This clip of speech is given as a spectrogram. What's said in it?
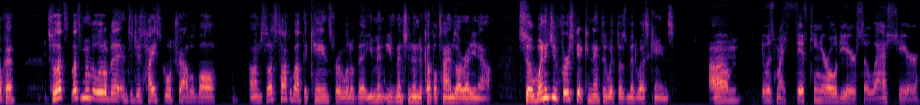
Okay, so let's let's move a little bit into just high school travel ball. Um, so let's talk about the Canes for a little bit. You meant you've mentioned them a couple times already now. So when did you first get connected with those Midwest Canes? Um, it was my 15 year old year, so last year,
